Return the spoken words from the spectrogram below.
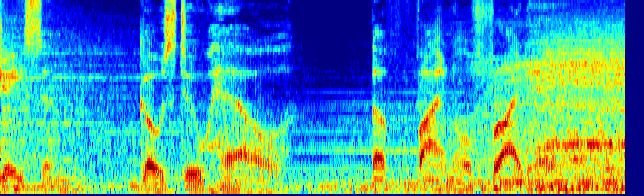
Jason goes to hell. The final Friday.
